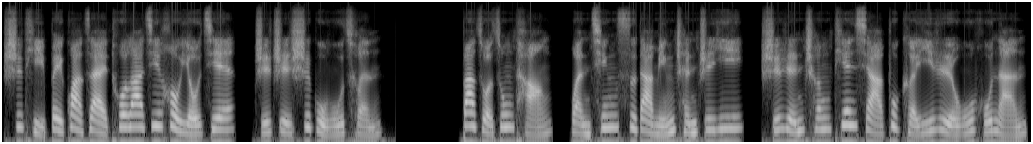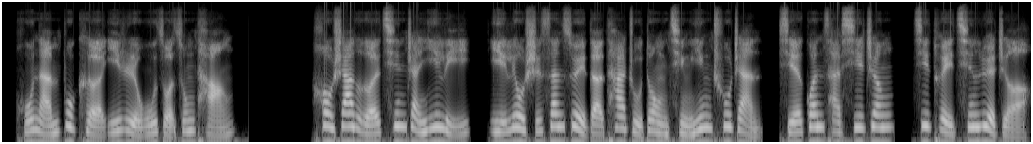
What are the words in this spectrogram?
尸体被挂在拖拉机后游街，直至尸骨无存。八座宗堂，晚清四大名臣之一，时人称天下不可一日无湖南，湖南不可一日无左宗堂。后沙俄侵占伊犁，以六十三岁的他主动请缨出战，携棺材西征，击退侵略者。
